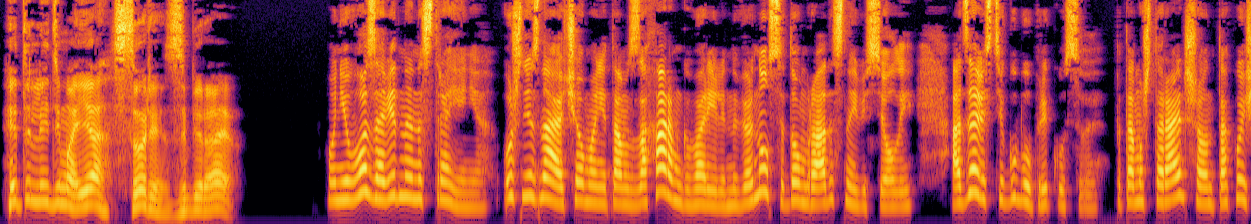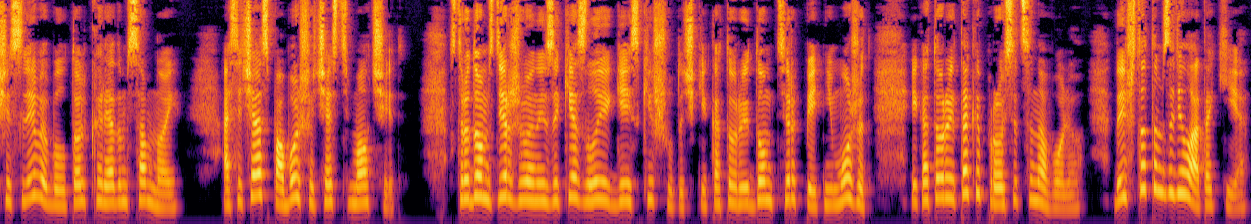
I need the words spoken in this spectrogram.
«Это леди моя, сори, забираю». У него завидное настроение. Уж не знаю, о чем они там с Захаром говорили, но вернулся дом радостный и веселый. От зависти губу прикусываю, потому что раньше он такой счастливый был только рядом со мной, а сейчас по большей части молчит. С трудом сдерживаю на языке злые гейские шуточки, которые дом терпеть не может и которые так и просятся на волю. Да и что там за дела такие?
